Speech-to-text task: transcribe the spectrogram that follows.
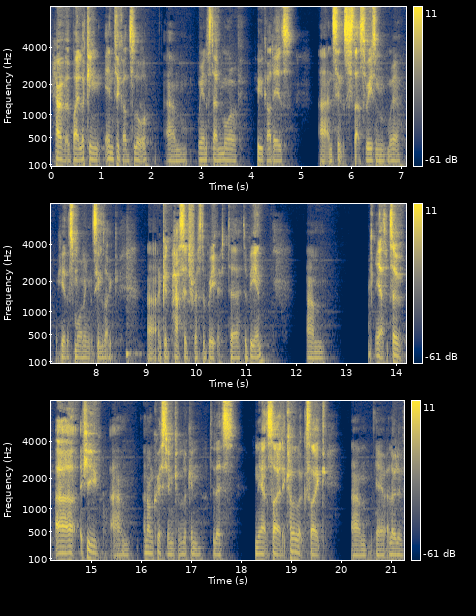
however, by looking into God's law, um, we understand more of who God is. Uh, and since that's the reason we're here this morning, it seems like uh, a good passage for us to be, to, to be in. Um, yeah, so uh, if you, um, a non Christian, kind of look into this from the outside, it kind of looks like um, you know, a load of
